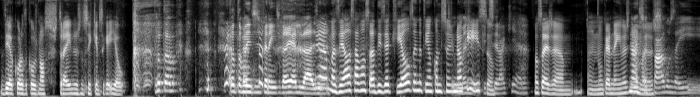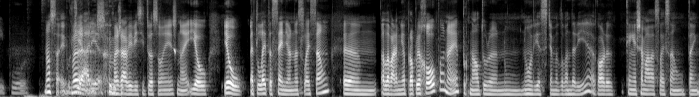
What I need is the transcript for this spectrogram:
de acordo com os nossos treinos sei o que, não sei o que. E eu. Totalmente diferente da realidade. É, né? mas elas estavam a dizer que eles ainda tinham condições melhor que isso. Que será que era? Ou seja, hum, não quero nem imaginar, não, mas. pagos aí por. Não sei, por mas, diária. mas já vivi situações, não é? E eu, eu atleta sénior na seleção, um, a lavar a minha própria roupa, não é? Porque na altura não, não havia sistema de lavandaria, agora quem é chamado à seleção tem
